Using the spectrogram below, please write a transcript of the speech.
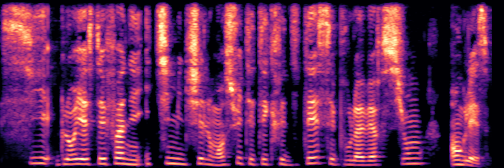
si Gloria Estefan et Iti Mitchell ont ensuite été crédités, c'est pour la version anglaise.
